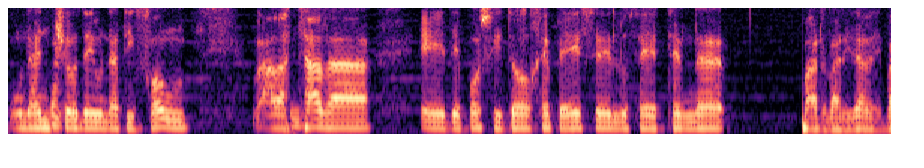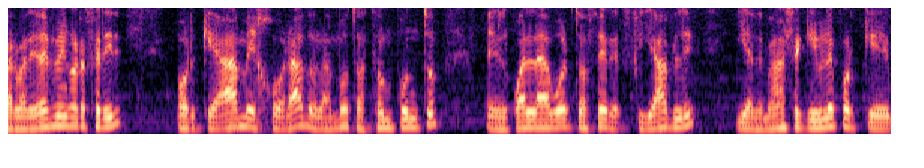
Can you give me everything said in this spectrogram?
un ancho de una tifón adaptada, eh, depósito GPS, luces externas, barbaridades. Barbaridades me vengo a referir porque ha mejorado la moto hasta un punto en el cual la ha vuelto a hacer fiable y además asequible porque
